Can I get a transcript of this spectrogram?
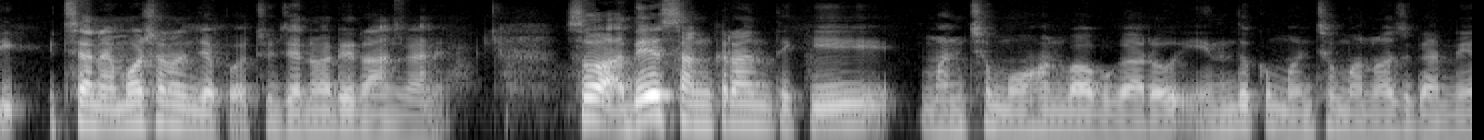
ఇట్స్ అన్ ఎమోషన్ అని చెప్పవచ్చు జనవరి రాగానే. సో అదే సంక్రాంతికి మంచు మోహన్ బాబు గారు ఎందుకు మంచు మనోజ్ గారిని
